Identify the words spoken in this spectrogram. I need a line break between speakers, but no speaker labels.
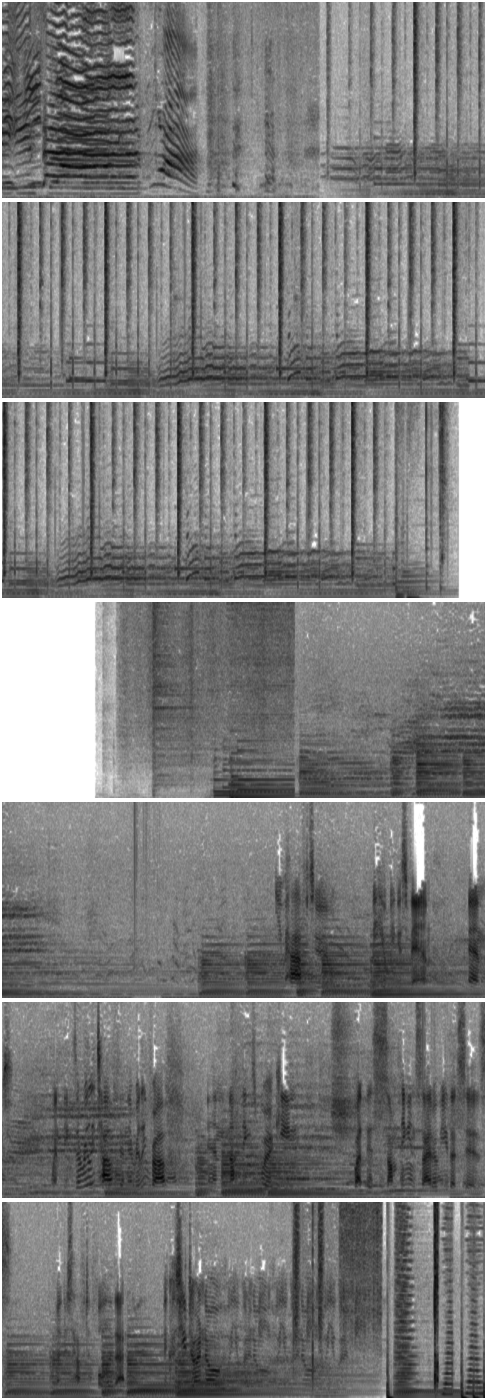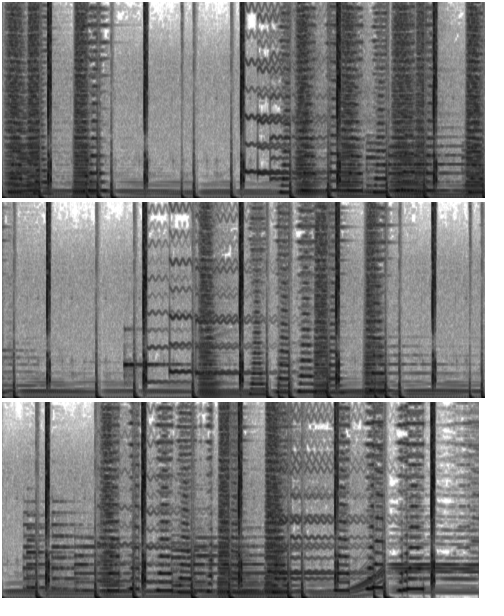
Happy
rough and nothing's working, but there's something inside of you that says, I just have to follow that.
